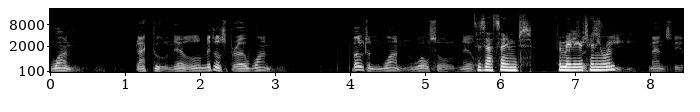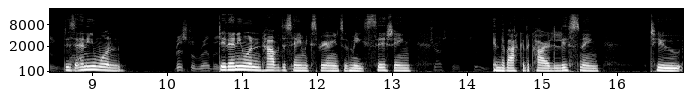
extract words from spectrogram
1, Blackpool nil, Middlesbrough 1, Bolton 1, Walsall nil. Does that sound familiar to anyone? Three, Mansfield Does 1, anyone did anyone have the same experience of me sitting in the back of the car listening to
